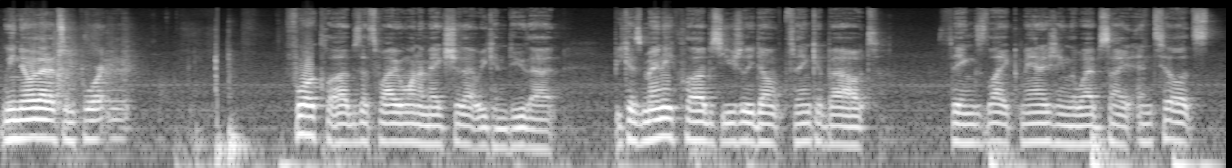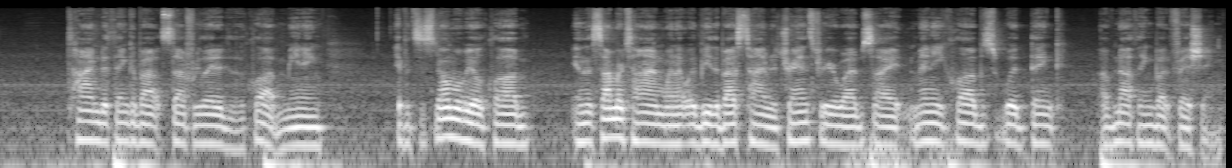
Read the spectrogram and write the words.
We know that it's important for clubs. That's why we want to make sure that we can do that. Because many clubs usually don't think about things like managing the website until it's time to think about stuff related to the club. Meaning, if it's a snowmobile club, in the summertime when it would be the best time to transfer your website, many clubs would think of nothing but fishing.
